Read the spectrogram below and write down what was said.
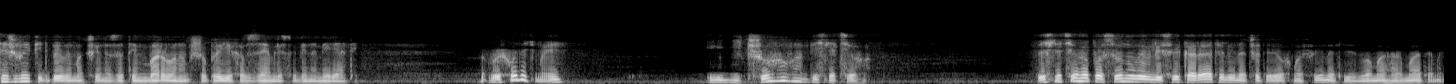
Це ж ви підбили машину за тим бароном, що приїхав землю собі наміряти. Виходить, ми. І нічого вам після цього. Після цього посунули в ліси карателі на чотирьох машинах із двома гарматами.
